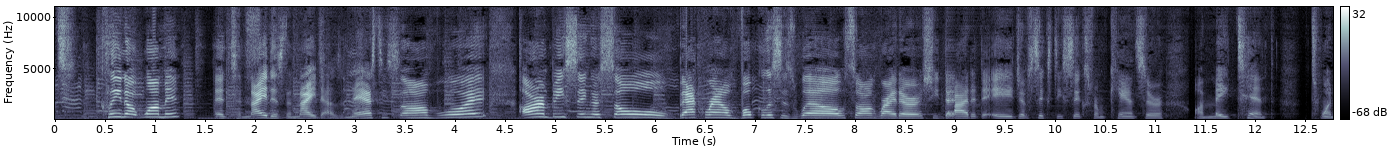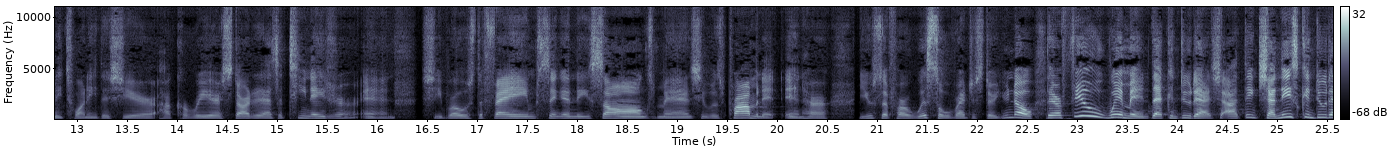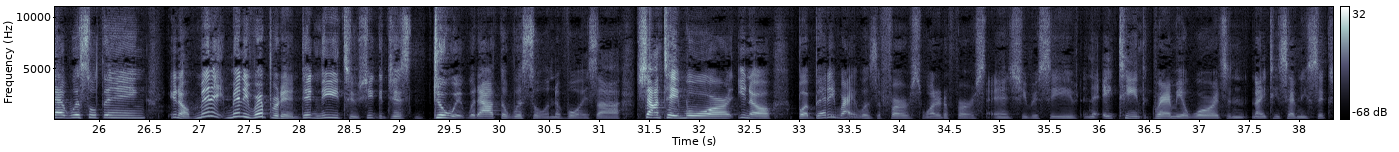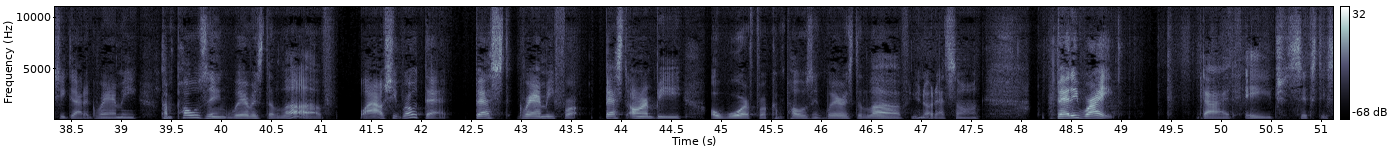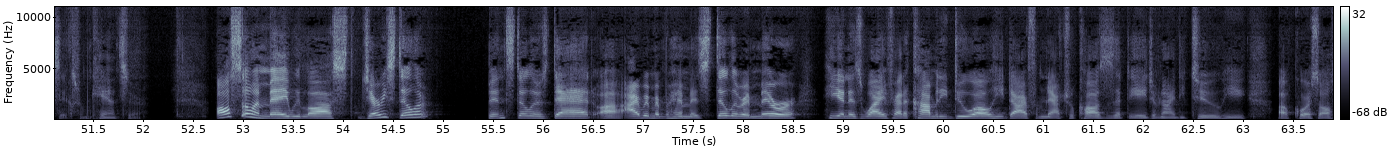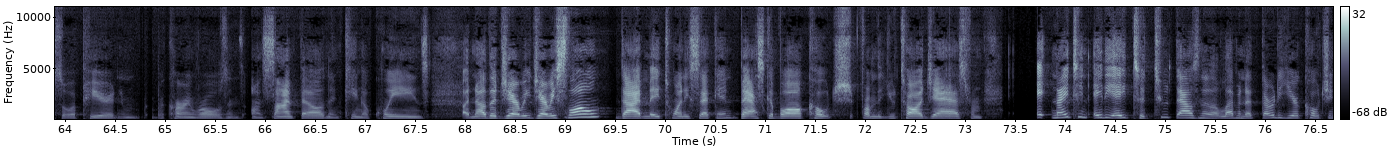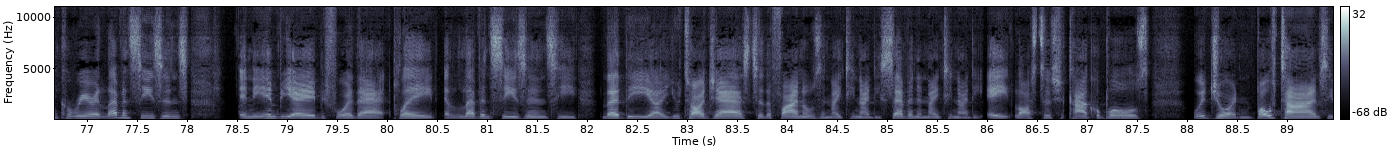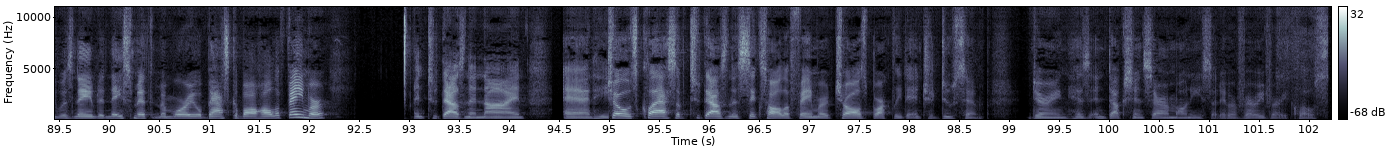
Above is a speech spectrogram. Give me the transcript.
Clean Up Woman, and Tonight is the Night. That was a nasty song, boy. R&B singer, soul background vocalist as well, songwriter. She died at the age of 66 from cancer on May 10th. 2020 this year. Her career started as a teenager and she rose to fame singing these songs, man. She was prominent in her use of her whistle register. You know, there are few women that can do that. I think Shanice can do that whistle thing. You know, Minnie, Minnie Riperton didn't need to. She could just do it without the whistle and the voice. Uh, Chanté Moore, you know, but Betty Wright was the first, one of the first, and she received in the 18th Grammy Awards in 1976. She got a Grammy composing "Where Is the Love." Wow, she wrote that. Best Grammy for Best R&B award for composing Where is the Love? You know that song. Betty Wright died age 66 from cancer. Also in May we lost Jerry Stiller, Ben Stiller's dad. Uh, I remember him as Stiller and Meara. He and his wife had a comedy duo. He died from natural causes at the age of 92. He, of course, also appeared in recurring roles in, on Seinfeld and King of Queens. Another Jerry, Jerry Sloan, died May 22nd, basketball coach from the Utah Jazz from 1988 to 2011, a 30 year coaching career, 11 seasons in the NBA. Before that, played 11 seasons. He led the uh, Utah Jazz to the finals in 1997 and 1998, lost to the Chicago Bulls with Jordan. Both times, he was named a Naismith Memorial Basketball Hall of Famer in 2009, and he chose class of 2006 Hall of Famer Charles Barkley to introduce him during his induction ceremony. So they were very, very close.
